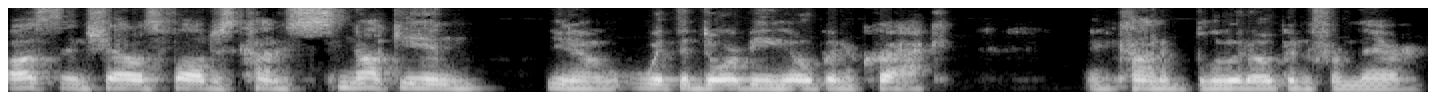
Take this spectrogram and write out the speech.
us and Shadows Fall just kind of snuck in, you know, with the door being open a crack and kind of blew it open from there.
